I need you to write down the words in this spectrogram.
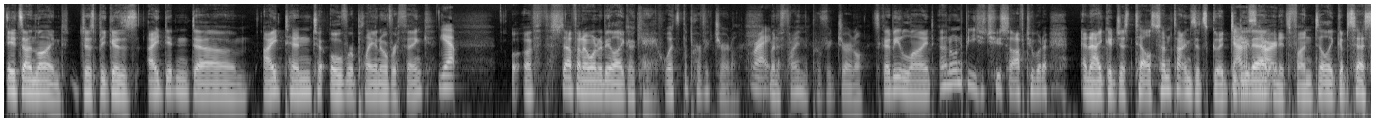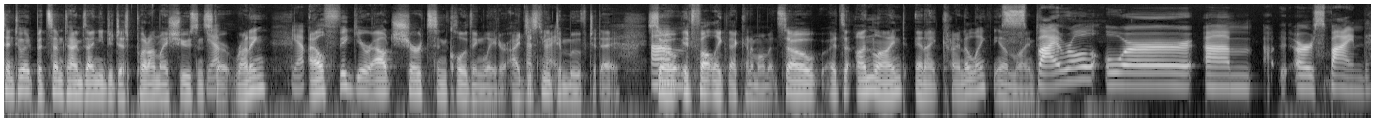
it's unlined. Just because I didn't. Um, I tend to overplan, overthink. yep. Of stuff and I want to be like, okay, what's the perfect journal? Right. I'm going to find the perfect journal. It's got to be lined. I don't want to be too soft, too whatever. And I could just tell sometimes it's good to Gotta do that start. and it's fun to like obsess into it, but sometimes I need to just put on my shoes and Yep. start running. Yep. I'll figure out shirts and clothing later. I just That's need right. Um, to move today. So it felt like that kind of moment. So it's unlined and I kind of like the unlined. Spiral or um or spined.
